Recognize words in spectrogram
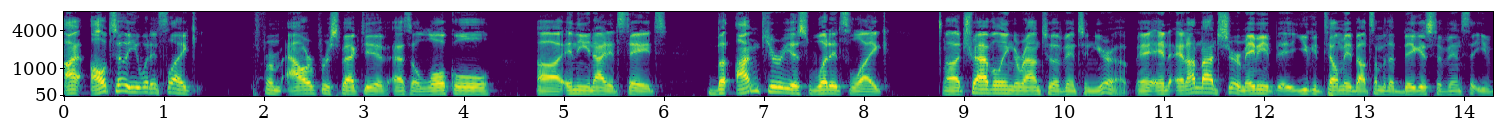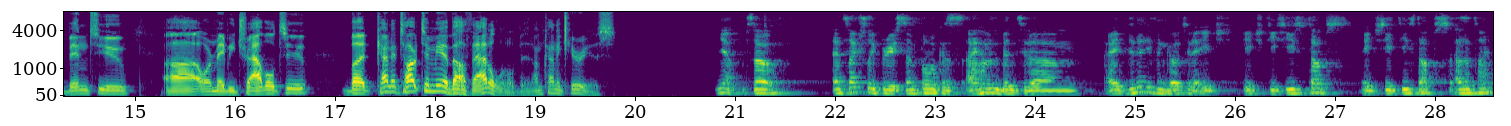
I, I'll tell you what it's like from our perspective as a local uh, in the United States. But I'm curious what it's like uh, traveling around to events in Europe. And, and, and I'm not sure. Maybe you could tell me about some of the biggest events that you've been to uh, or maybe traveled to. But kind of talk to me about that a little bit. I'm kind of curious. Yeah. So it's actually pretty simple because I haven't been to the. Um, I didn't even go to the H, HTC stops, HCT stops at the time.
